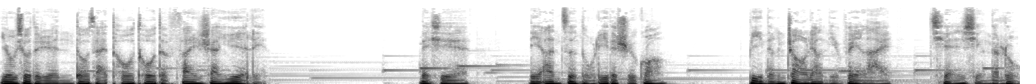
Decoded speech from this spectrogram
优秀的人都在偷偷的翻山越岭。那些你暗自努力的时光，必能照亮你未来前行的路。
